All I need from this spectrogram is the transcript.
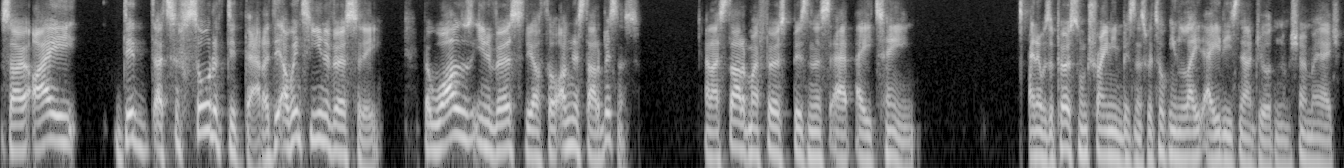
so I did. I sort of did that. I did. I went to university, but while I was at university, I thought I'm going to start a business, and I started my first business at 18 and it was a personal training business. We're talking late 80s now, Jordan. I'm showing my age.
